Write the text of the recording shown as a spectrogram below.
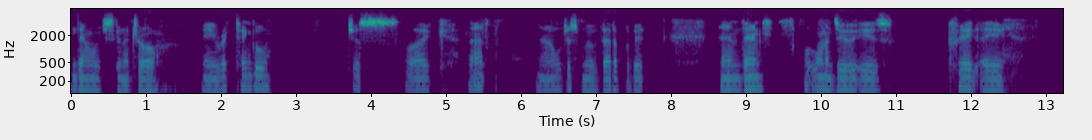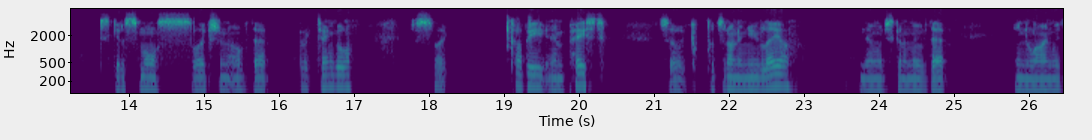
and then we're just going to draw a rectangle just like that. Now we'll just move that up a bit. And then what we want to do is create a, just get a small selection of that rectangle, just like copy and paste. So it puts it on a new layer. And then we're just going to move that in line with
